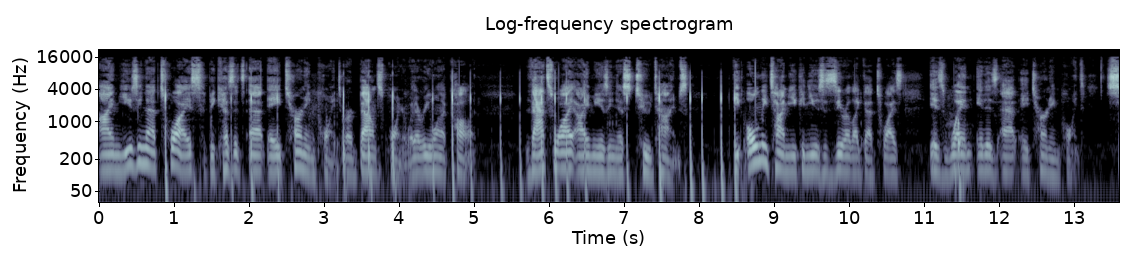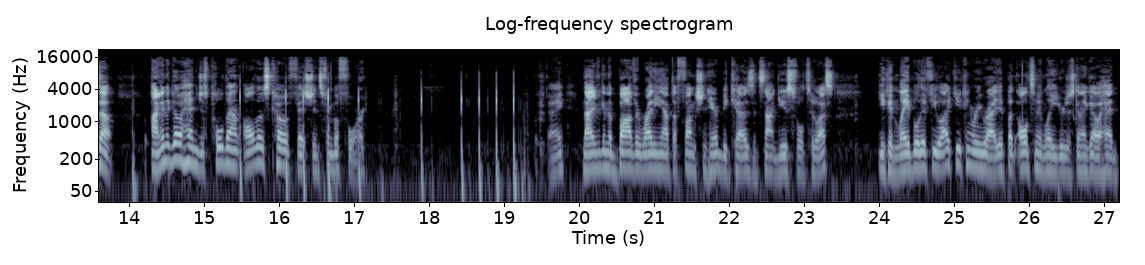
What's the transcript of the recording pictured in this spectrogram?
I'm using that twice because it's at a turning point or a bounce point or whatever you want to call it. That's why I'm using this two times. The only time you can use a zero like that twice is when it is at a turning point. So I'm going to go ahead and just pull down all those coefficients from before. Okay, not even going to bother writing out the function here because it's not useful to us. You can label it if you like, you can rewrite it, but ultimately you're just going to go ahead,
